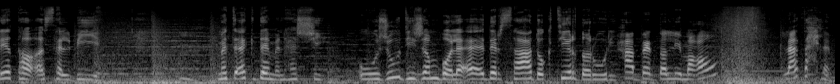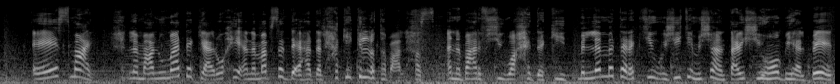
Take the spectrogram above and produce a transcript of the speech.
ليه طاقة سلبية. متأكدة من هالشي. ووجودي جنبه لأقدر ساعده كتير ضروري. حابة تضلي معه؟ لا تحلمي إيه اسمعي. لمعلوماتك يا روحي أنا ما بصدق هذا الحكي كله تبع الحظ أنا بعرف شي واحد أكيد. من لما تركتيه وإجيتي مشان تعيشي هون بهالبيت.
